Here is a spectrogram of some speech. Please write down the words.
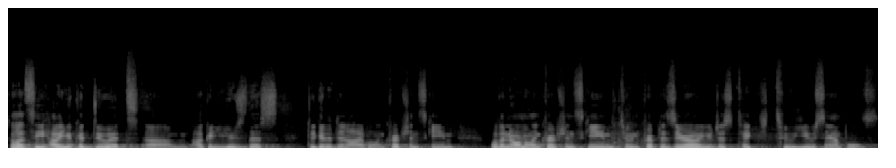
So let's see how you could do it, um, how could you use this to get a deniable encryption scheme. Well, the normal encryption scheme, to encrypt a zero, you just take two U samples,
